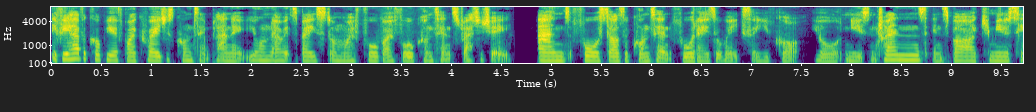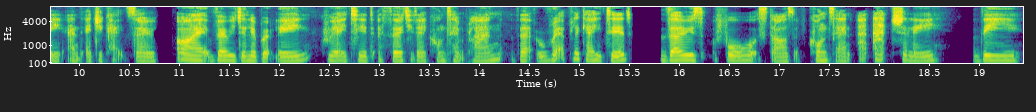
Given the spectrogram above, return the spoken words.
If you have a copy of my Courageous Content Planner, you'll know it's based on my 4x4 content strategy and four styles of content four days a week. So you've got your news and trends, inspire, community, and educate. So I very deliberately created a 30 day content plan that replicated those four styles of content and actually the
